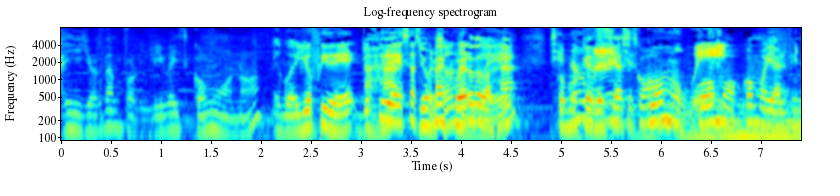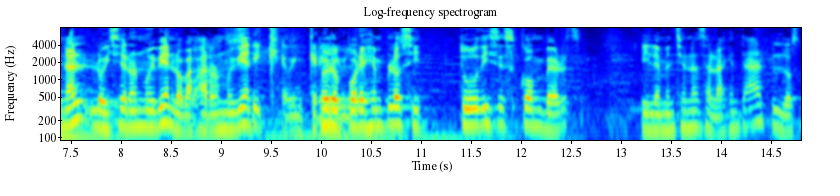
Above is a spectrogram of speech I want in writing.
ay, Jordan por Levi's, ¿cómo, no? Eh, Güey, yo fui de, yo fui Ajá, de esas yo personas, me acuerdo, güey. ajá, Sí, como no que decías, ¿cómo, güey? cómo, cómo? Y al final lo hicieron muy bien, lo bajaron muy bien. Sí, quedó increíble. Pero por ejemplo, si tú dices Converse y le mencionas a la gente, ah, pues los,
